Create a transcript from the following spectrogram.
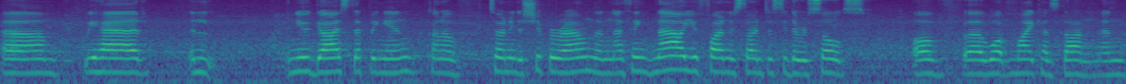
Um, we had a new guy stepping in, kind of turning the ship around, and I think now you're finally starting to see the results of uh, what Mike has done. And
